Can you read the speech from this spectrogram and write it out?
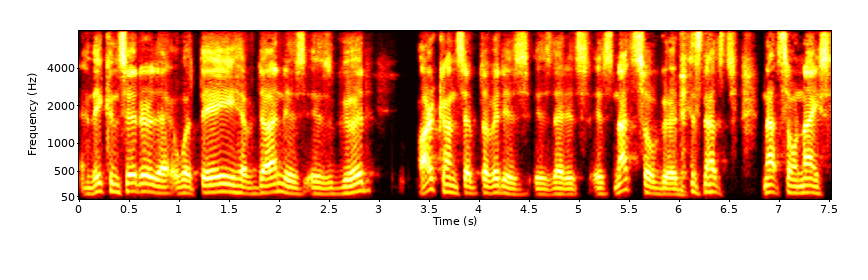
and they consider that what they have done is is good our concept of it is is that it's it's not so good it's not not so nice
